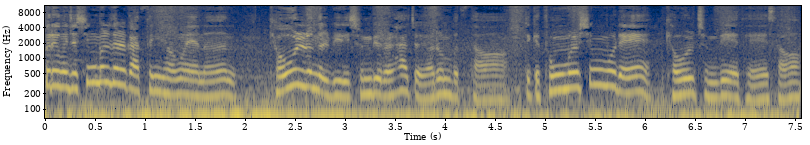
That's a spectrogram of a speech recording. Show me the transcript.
그리고 이제 식물들 같은 경우에는 겨울눈을 미리 준비를 하죠. 여름부터. 이렇게 동물 식물의 겨울 준비에 대해서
